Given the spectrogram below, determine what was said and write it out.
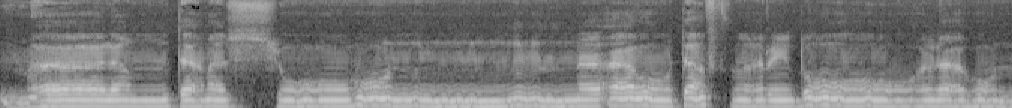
ما لم تمسوهن أو تفرضوا لهن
